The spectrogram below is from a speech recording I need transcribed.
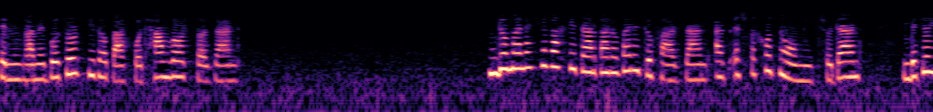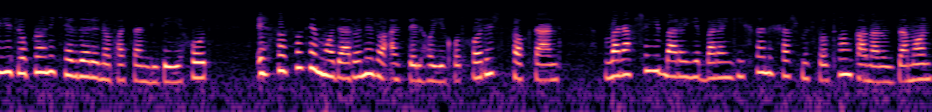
چنین غم بزرگی را بر خود هموار سازند. دو ملکه وقتی در برابر دو فرزند از عشق خود ناامید شدند به جای جبران کردار ناپسندیده خود احساسات مادرانه را از دلهای خود خارج ساختند و نقشه برای برانگیختن خشم سلطان قمر زمان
